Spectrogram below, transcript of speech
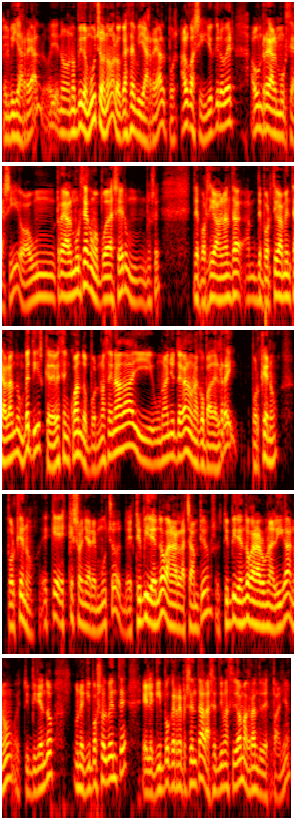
el Villarreal. Oye, no, no pido mucho, ¿no? Lo que hace el Villarreal, pues algo así. Yo quiero ver a un Real Murcia así, o a un Real Murcia como pueda ser, un, no sé, deportivamente, deportivamente hablando, un Betis, que de vez en cuando pues no hace nada y un año te gana una Copa del Rey. ¿Por qué no? ¿Por qué no? Es que, es que soñaré mucho. Estoy pidiendo ganar la Champions, estoy pidiendo ganar una liga, ¿no? Pidiendo un equipo solvente, el equipo que representa a la séptima ciudad más grande de España.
